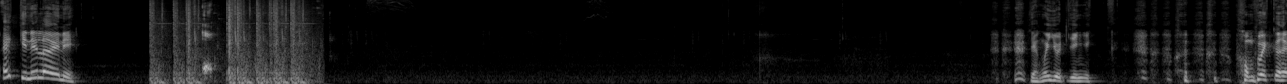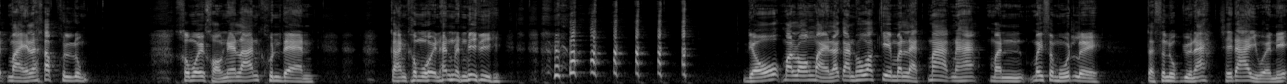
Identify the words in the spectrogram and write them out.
เอ๊ะกินได้เลยนี่ ยังไม่หยุดยิงอีก ผมไปเกิดใหม่แล้วครับ คุณลุง ขโมยของในร้านคุณแดน การขโมยนั้นมันไม่ดี เดี๋ยวมาลองใหม่แล้วกันเพราะว่าเกมมันแหลกมากนะฮะ มันไม่สมูทเลย แต่สนุกอยู่นะ ใช้ได้อยู่อันนี้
